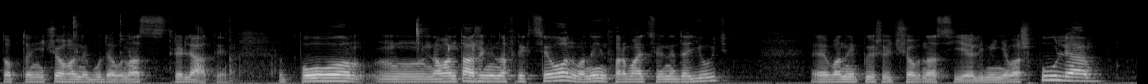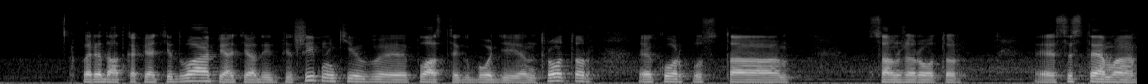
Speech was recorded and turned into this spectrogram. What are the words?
тобто нічого не буде у нас стріляти. По навантаженню на фрикціон вони інформацію не дають. Е, Вони пишуть, що в нас є алюмінієва шпуля, передатка 5,2, 5,1 підшипників, е, пластик and Rotor, е, корпус та сам же ротор. Система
